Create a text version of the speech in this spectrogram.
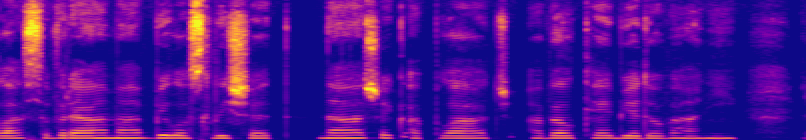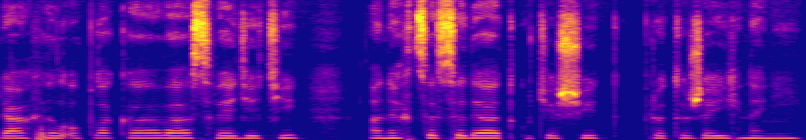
Hlas v ráma bylo slyšet, nářek a pláč a velké bědování. Ráchel oplakává své děti a nechce se dát utěšit, protože jich není.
